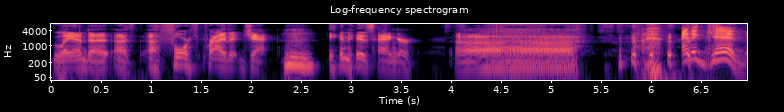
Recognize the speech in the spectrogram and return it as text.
land a a, a fourth private jet Hmm. in his hangar. Uh, and again,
